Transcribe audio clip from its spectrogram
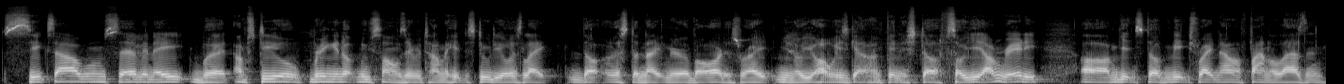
six albums, seven, eight. But I'm still bringing up new songs every time I hit the studio. It's like the, that's the nightmare of an artist, right? You know, you always got unfinished stuff. So yeah, I'm ready. Uh, I'm getting stuff mixed right now. I'm finalizing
